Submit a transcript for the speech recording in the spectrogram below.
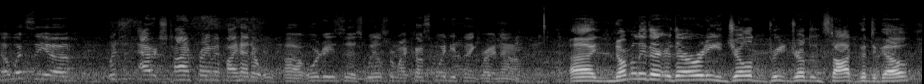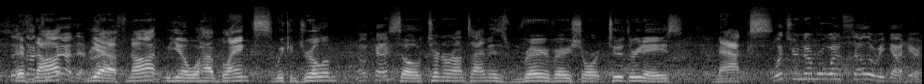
Now, what's the uh, what's the average time frame if I had to uh, order these wheels for my customer? What do you think right now? Uh, normally they're, they're already drilled, pre-drilled in stock, good to go. So if not, not, bad then, right? yeah, if not, you know, we'll have blanks. We can drill them. Okay. So turnaround time is very, very short, two to three days max. What's your number one seller we got here?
